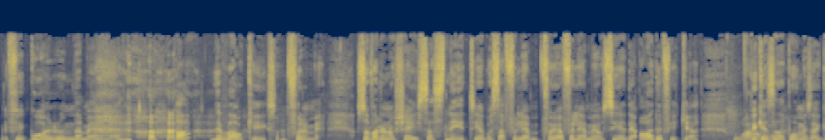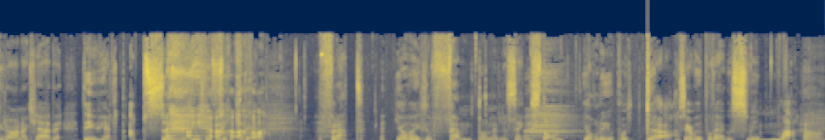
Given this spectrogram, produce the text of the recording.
jag fick gå en runda med henne. Ja, det var okej. Liksom, följ med. Så var det något kejsarsnitt. Jag bara, så här, får jag följa med och se det? Ja, det fick jag. Wow. Fick jag sätta på mig så här gröna kläder. Det är ju helt absurt att jag fick det. För att jag var liksom 15 eller 16. Jag håller ju på att dö. Alltså jag var på väg att svimma. Ja.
